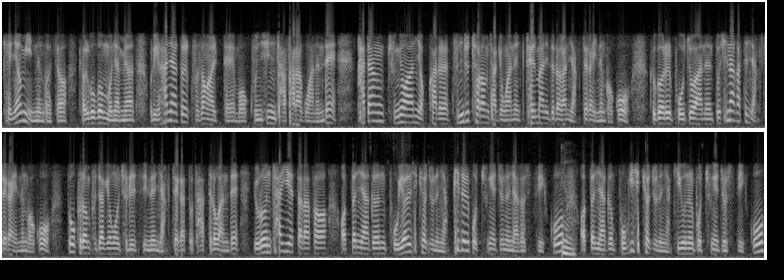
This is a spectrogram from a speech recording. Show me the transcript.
개념이 있는 거죠. 결국은 뭐냐면 우리 한약을 구성할 때 뭐 군신 자사라고 하는데 가장 중요한 역할을 군주처럼 작용하는 제일 많이 들어간 약재가 있는 거고 그거를 보조하는 또 신화 같은 약재가 있는 거고 또 그런 부작용을 줄일 수 있는 약재가 또 다 들어가는데 요런 차이에 따라서 어떤 약은 보혈시켜 주는 약, 피를 보충해 주는 약일 수도 있고 네. 어떤 약은 보기시켜 주는 약, 기운을 보충해 줄 수도 있고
